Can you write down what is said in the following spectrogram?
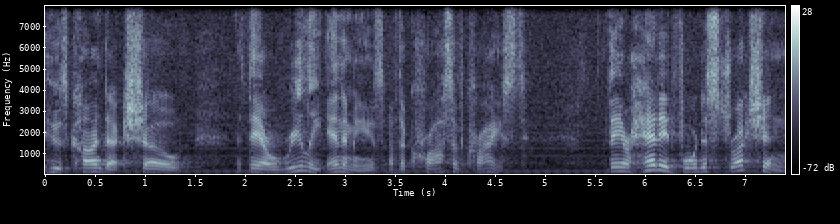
whose conduct show that they are really enemies of the cross of Christ. They are headed for destruction.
